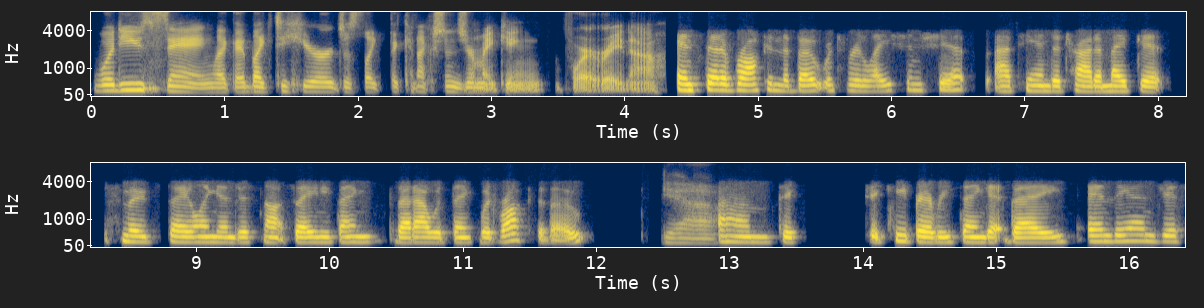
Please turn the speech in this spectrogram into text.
What are you saying? Like, I'd like to hear just like the connections you're making for it right now. Instead of rocking the boat with relationships, I tend to try to make it smooth sailing and just not say anything that I would think would rock the boat. Yeah. Um, to to keep everything at bay, and then just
